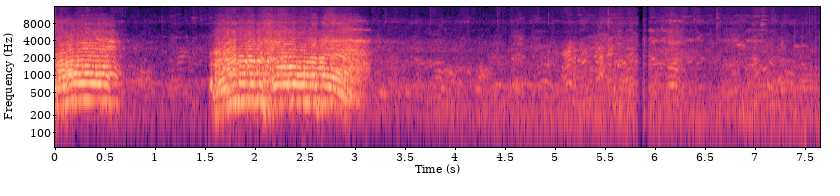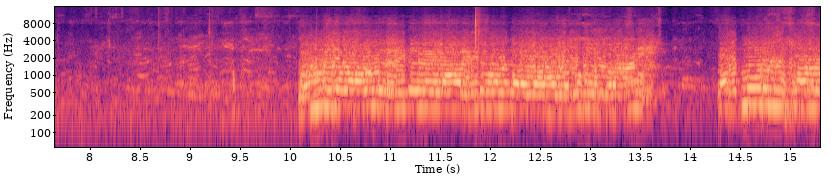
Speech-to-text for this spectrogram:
సమయం రెండు నిమిషాలు ఉన్నది తొమ్మిదవ రెండు వేల రెండు వందల యాభై పదమూడు నిమిషాల్లో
